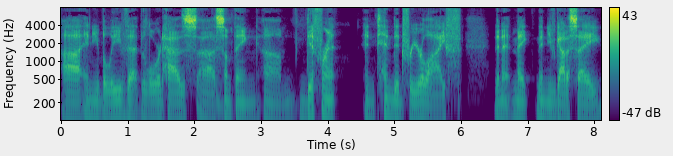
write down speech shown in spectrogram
uh, and you believe that the Lord has uh, something um, different intended for your life, then it make then you've got to say,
